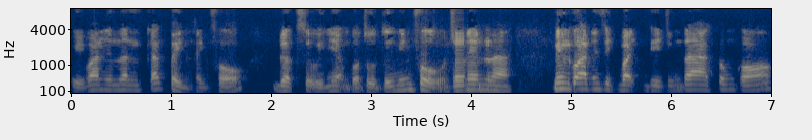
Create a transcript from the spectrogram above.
Ủy ban nhân dân các tỉnh thành phố được sự ủy nhiệm của Thủ tướng Chính phủ cho nên là liên quan đến dịch bệnh thì chúng ta không có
